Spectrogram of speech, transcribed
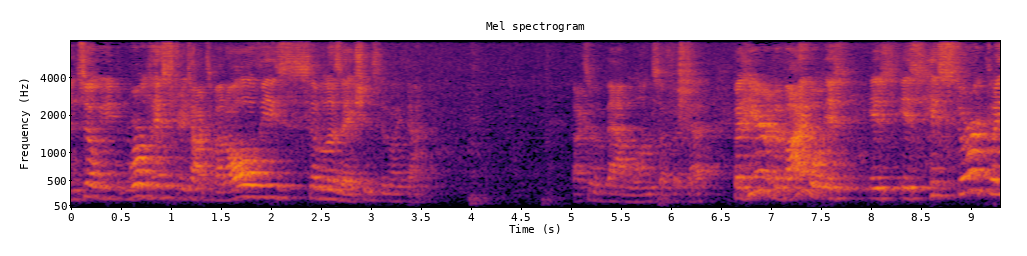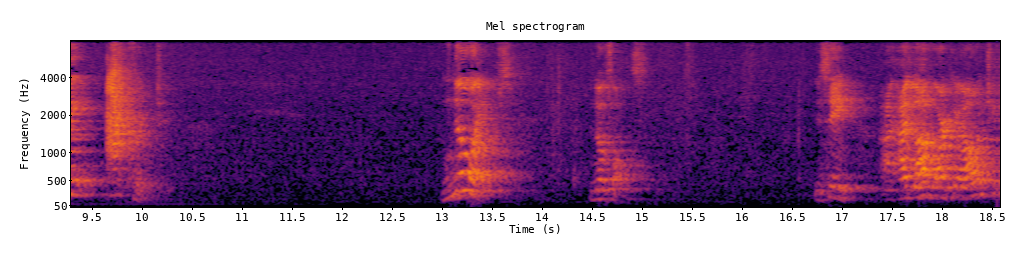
And so world history talks about all these civilizations and like that. Talks about Babylon, stuff like that. But here the Bible is, is, is historically accurate. No errors. No faults. You see, I, I love archaeology.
